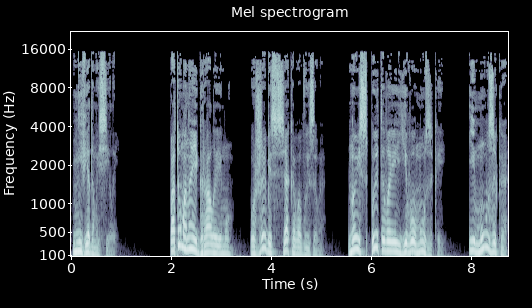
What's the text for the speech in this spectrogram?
неведомой силой. Потом она играла ему, уже без всякого вызова, но испытывая его музыкой. И музыка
